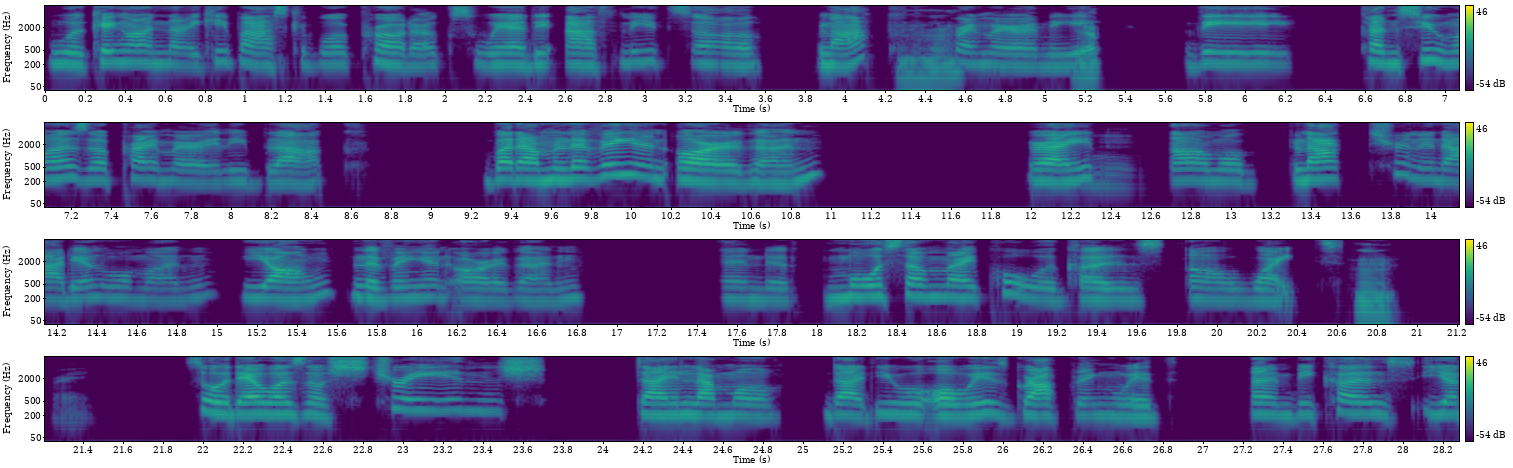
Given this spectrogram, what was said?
working on Nike basketball products where the athletes are black mm-hmm. primarily. Yep. The consumers are primarily black but I'm living in Oregon, right? Mm. I'm a black Trinidadian woman, young, living in Oregon, and most of my coworkers are white, mm. right? So there was a strange dilemma that you were always grappling with, and because you're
